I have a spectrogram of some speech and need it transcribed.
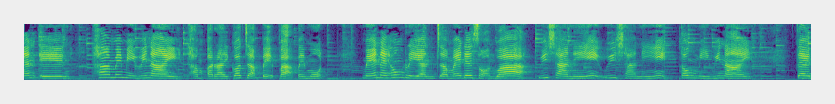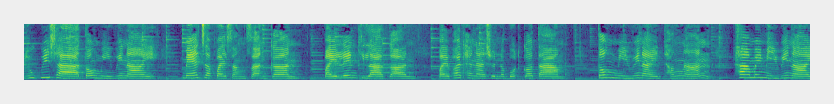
นั่นเอง ถ้าไม่มีวินัยทำอะไรก็จะเปะปะไปหมดแม้ในห้องเรียนจะไม่ได้สอนว่า วิชานี้ วิชานี้ต้องมีวินัย แต่ทุกวิชาต้องมีวินัย แม้จะไปสังสรรค์กัน ไปเล่นกีฬากัน ไปพัฒนาชนบทก็ตาม ต้องมีวินัยทั้งนั้น ถ้าไม่มีวินัย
